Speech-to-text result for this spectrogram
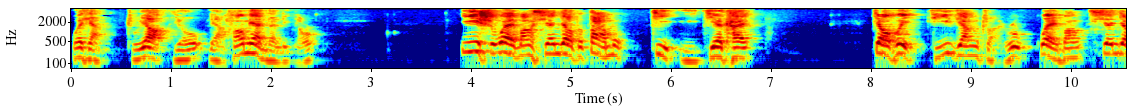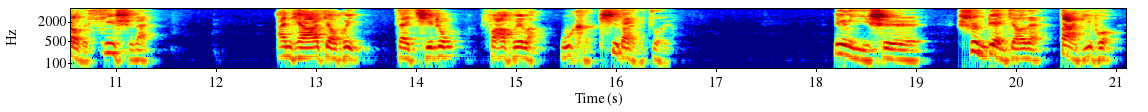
我想主要有两方面的理由：一是外邦宣教的大幕即已揭开，教会即将转入外邦宣教的新时代，安提阿教会在其中发挥了无可替代的作用。另一是顺便交代大逼迫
